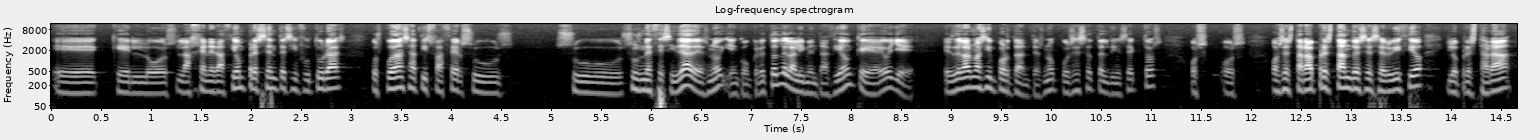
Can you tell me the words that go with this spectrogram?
eh, que los, la generación presentes y futuras pues puedan satisfacer sus, sus necesidades, ¿no? y en concreto el de la alimentación, que, oye, es de las más importantes, ¿no? Pues ese hotel de insectos os, os, os, estará prestando ese servicio y lo prestará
